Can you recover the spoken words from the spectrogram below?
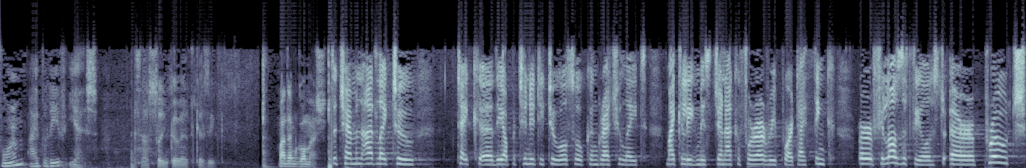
forum, I believe, yes. Madam Gomes. Mr. Chairman, I'd like to take uh, the opportunity to also congratulate my colleague Ms. Janaka for her report. I think her philosophy, her approach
